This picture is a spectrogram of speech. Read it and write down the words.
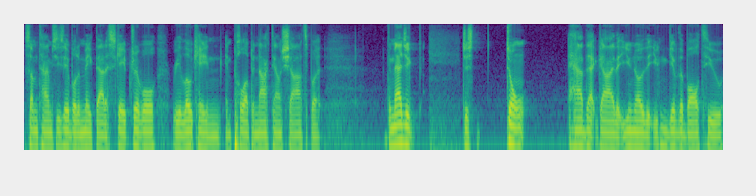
sometimes he's able to make that escape dribble, relocate, and, and pull up and knock down shots. But the Magic just don't have that guy that you know that you can give the ball to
